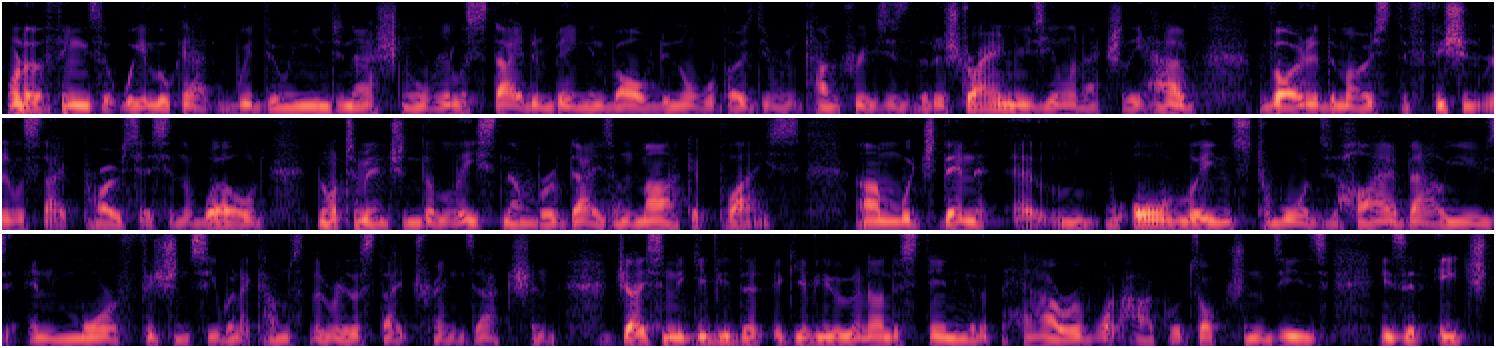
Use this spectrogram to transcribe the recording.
one of the things that we look at with doing international real estate and being involved in all of those different countries is that Australia and New Zealand actually have voted the most efficient real estate process in the world, not to mention the least number of days on marketplace, um, which then uh, all leans towards higher values and more efficiency when it comes to the real estate transaction. Jason, to give you you the, give you an understanding of the power of what Harcourts Auctions is, is that each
